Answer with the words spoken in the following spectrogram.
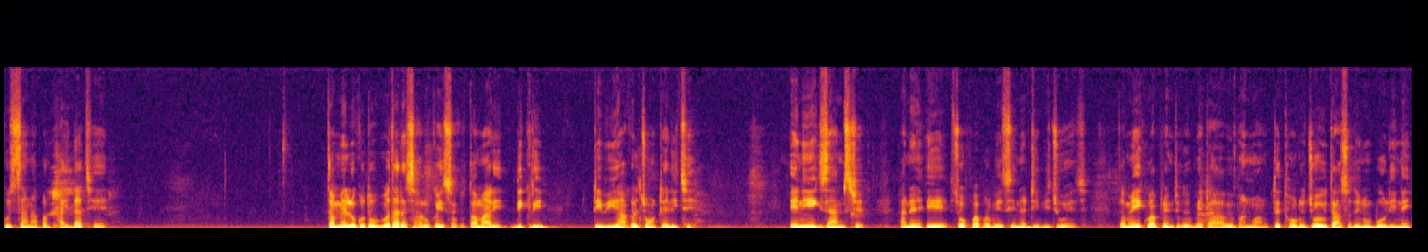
ગુસ્સાના પણ ફાયદા છે. તમે લોકો તો વધારે સારું કહી શકો. તમારી દીકરી ટીવી આગળ ચોંટેલી છે. એની એક્ઝામ્સ છે અને એ સોફા પર બેસીને ટીવી જુએ છે. તમે એકવાર પ્રેમથી કહ્યું બેટા હવે ભણવાનું. તે થોડું જોયું ત્યાં સુધી હું બોલી નહીં.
